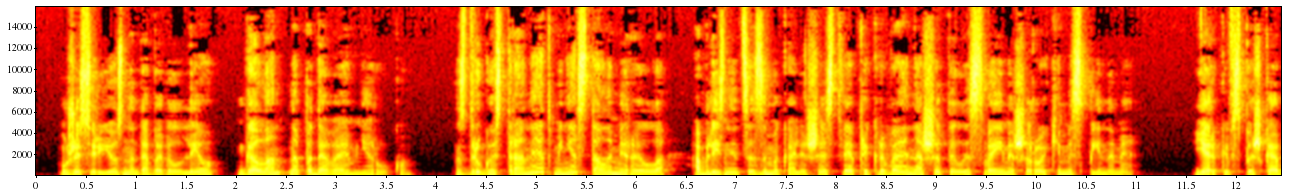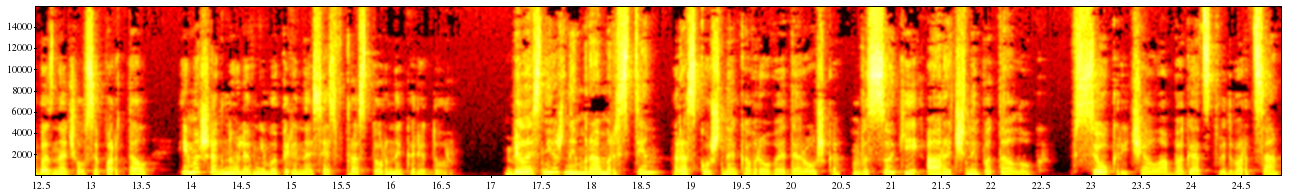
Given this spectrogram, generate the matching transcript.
– уже серьезно добавил Лео, галантно подавая мне руку. С другой стороны от меня стала Мирелла, а близнецы замыкали шествие, прикрывая наши тылы своими широкими спинами. Яркой вспышкой обозначился портал, и мы шагнули в него, переносясь в просторный коридор. Белоснежный мрамор стен, роскошная ковровая дорожка, высокий арочный потолок. Все кричало о богатстве дворца,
